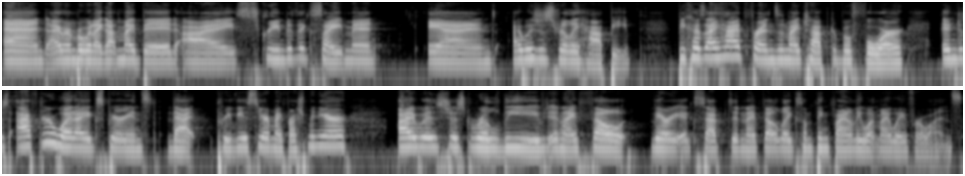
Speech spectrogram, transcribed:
And I remember when I got my bid, I screamed with excitement and I was just really happy because I had friends in my chapter before. And just after what I experienced that previous year, my freshman year, I was just relieved and I felt very accepted and I felt like something finally went my way for once.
